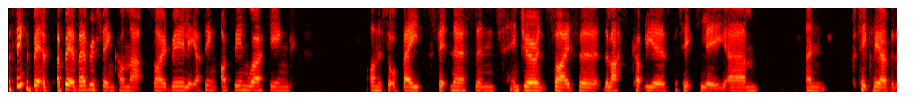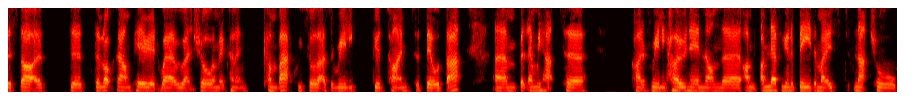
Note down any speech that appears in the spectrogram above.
i think a bit of a bit of everything on that side really. I think i've been working on the sort of base fitness and endurance side for the last couple of years particularly um, and particularly over the start of the the lockdown period where we weren't sure when we are going to come back we saw that as a really good time to build that. Um, but then we had to kind of really hone in on the. I'm I'm never going to be the most natural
